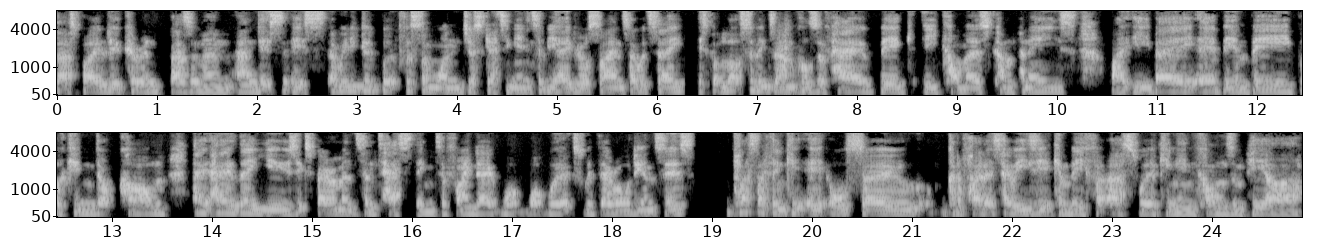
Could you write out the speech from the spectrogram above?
That's by Luca and Bazerman. And it's, it's a really good book for someone just getting into behavioral science, I would say. It's got lots of examples of how big e-commerce companies like eBay, Airbnb, Booking.com, how, how they use experiments and testing to find out what, what works with their audiences. Plus, I think it, it also kind of highlights how easy it can be for us working in comms and PR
